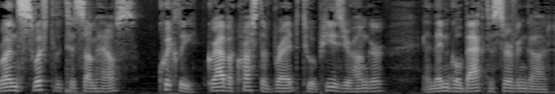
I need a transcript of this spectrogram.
run swiftly to some house, quickly grab a crust of bread to appease your hunger, and then go back to serving God.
